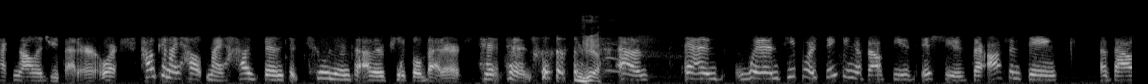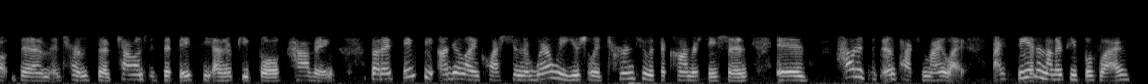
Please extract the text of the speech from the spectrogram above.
technology better? Or how can I help my husband to tune into other people better? Hint, hint. yeah. um, and when people are thinking about these issues, they're often think about them in terms of challenges that they see other people having. But I think the underlying question and where we usually turn to with the conversation is how does this impact my life? I see it in other people's lives.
